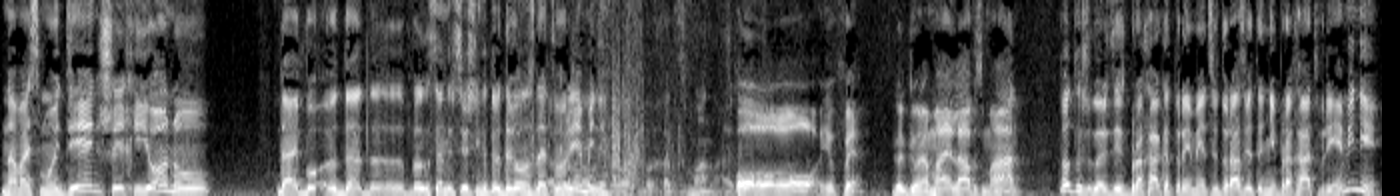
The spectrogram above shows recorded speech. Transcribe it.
на восьмой день шейхиону, дай да, да, благословение Всевышний, который довел нас до этого времени. А о, о, о, ефе. Говорит Гимара, май лавзман. Тот, кто говорит здесь браха, который имеется в виду, разве это не браха от времени?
